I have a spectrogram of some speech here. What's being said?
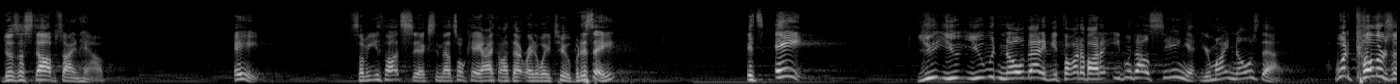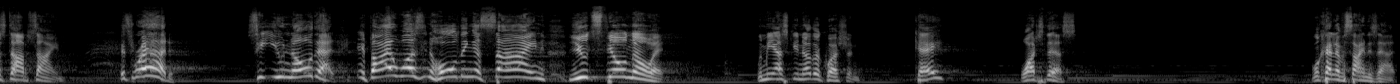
does a stop sign have? Eight. Some of you thought six, and that's okay. I thought that right away too, but it's eight. It's eight. You, you, you would know that if you thought about it even without seeing it. Your mind knows that. What color's a stop sign? It's red. See, you know that. If I wasn't holding a sign, you'd still know it. Let me ask you another question, okay? Watch this. What kind of a sign is that?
